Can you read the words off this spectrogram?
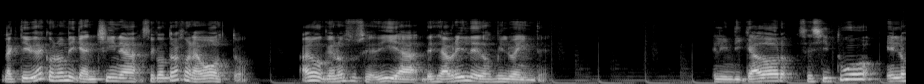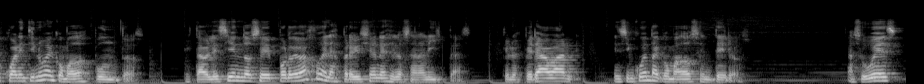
la actividad económica en China se contrajo en agosto, algo que no sucedía desde abril de 2020 el indicador se situó en los 49,2 puntos, estableciéndose por debajo de las previsiones de los analistas, que lo esperaban en 50,2 enteros. A su vez,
